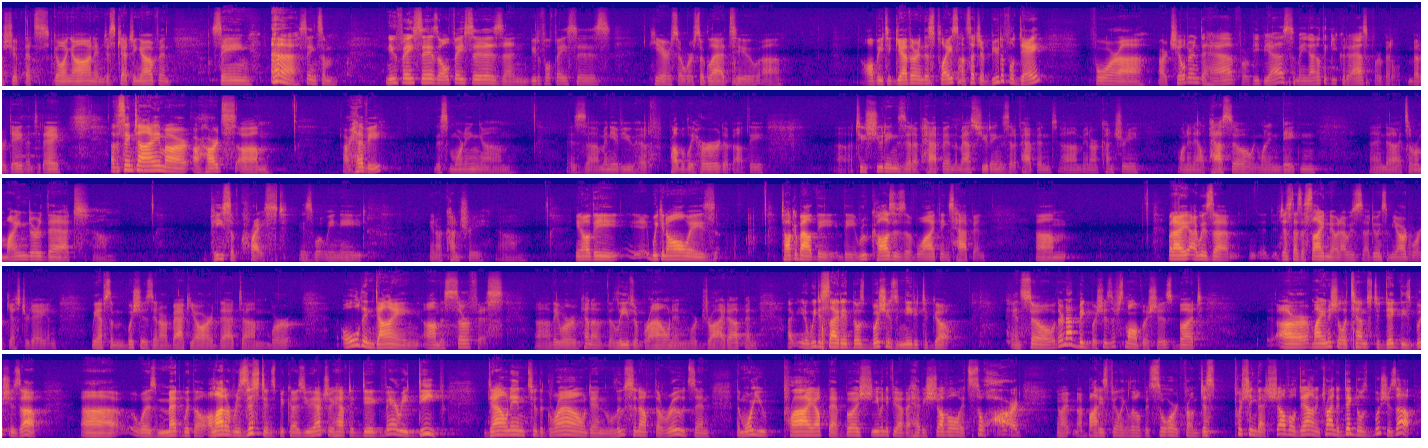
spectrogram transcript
fellowship that's going on and just catching up and seeing, seeing some new faces, old faces, and beautiful faces here. So we're so glad to uh, all be together in this place on such a beautiful day for uh, our children to have for VBS. I mean, I don't think you could have asked for a better, better day than today. At the same time, our, our hearts um, are heavy this morning. Um, as uh, many of you have probably heard about the uh, two shootings that have happened, the mass shootings that have happened um, in our country, one in El Paso and one in Dayton. And uh, it's a reminder that um, the peace of Christ is what we need in our country. Um, you know, the, we can always talk about the, the root causes of why things happen. Um, but I, I was, uh, just as a side note, I was uh, doing some yard work yesterday, and we have some bushes in our backyard that um, were old and dying on the surface. Uh, they were kind of, the leaves were brown and were dried up, and uh, you know, we decided those bushes needed to go. And so they're not big bushes, they're small bushes, but our, my initial attempts to dig these bushes up uh, was met with a, a lot of resistance because you actually have to dig very deep down into the ground and loosen up the roots. And the more you pry up that bush, even if you have a heavy shovel, it's so hard. And my, my body's feeling a little bit sore from just pushing that shovel down and trying to dig those bushes up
